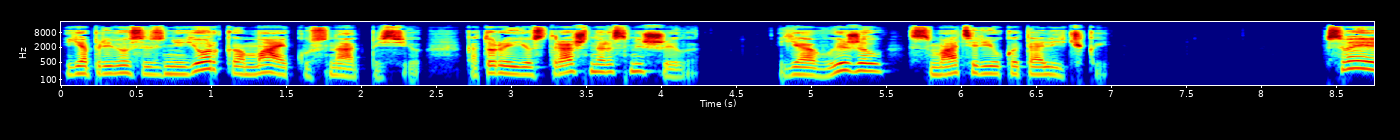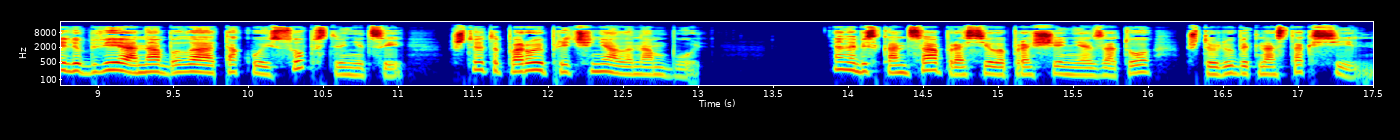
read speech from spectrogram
я привез из Нью-Йорка майку с надписью, которая ее страшно рассмешила. Я выжил с матерью-католичкой. В своей любви она была такой собственницей, что это порой причиняло нам боль. Она без конца просила прощения за то, что любит нас так сильно.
